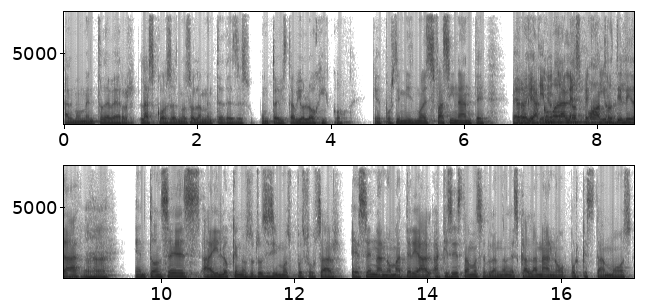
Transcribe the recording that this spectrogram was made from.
al momento de ver las cosas, no solamente desde su punto de vista biológico, que por sí mismo es fascinante, Pero pero, ya como darle otra utilidad. Ajá. Entonces, ahí lo que nosotros hicimos pues fue usar ese nanomaterial. Aquí sí estamos hablando en la escala nano porque estamos...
